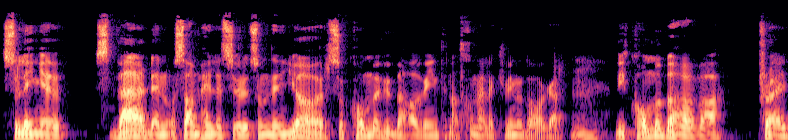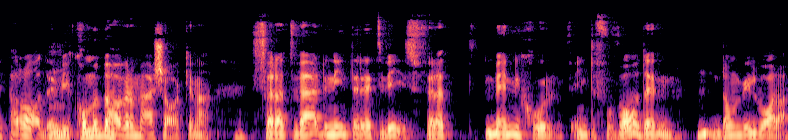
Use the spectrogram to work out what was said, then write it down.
så länge världen och samhället ser ut som den gör så kommer vi behöva internationella kvinnodagar. Vi kommer behöva Pride-parader, vi kommer behöva de här sakerna. För att världen inte är rättvis, för att människor inte får vara den de vill vara.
